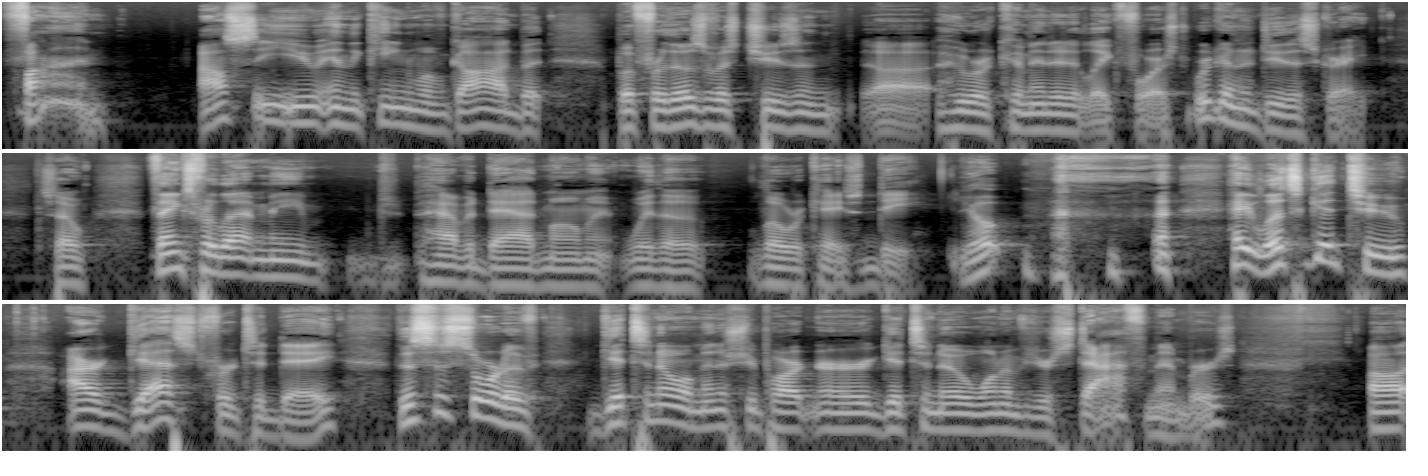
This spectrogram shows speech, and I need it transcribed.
Fine, I'll see you in the kingdom of God. But but for those of us choosing uh, who are committed at Lake Forest, we're going to do this great. So thanks for letting me have a dad moment with a lowercase d. Yep. hey, let's get to our guest for today. This is sort of get to know a ministry partner, get to know one of your staff members. Uh,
